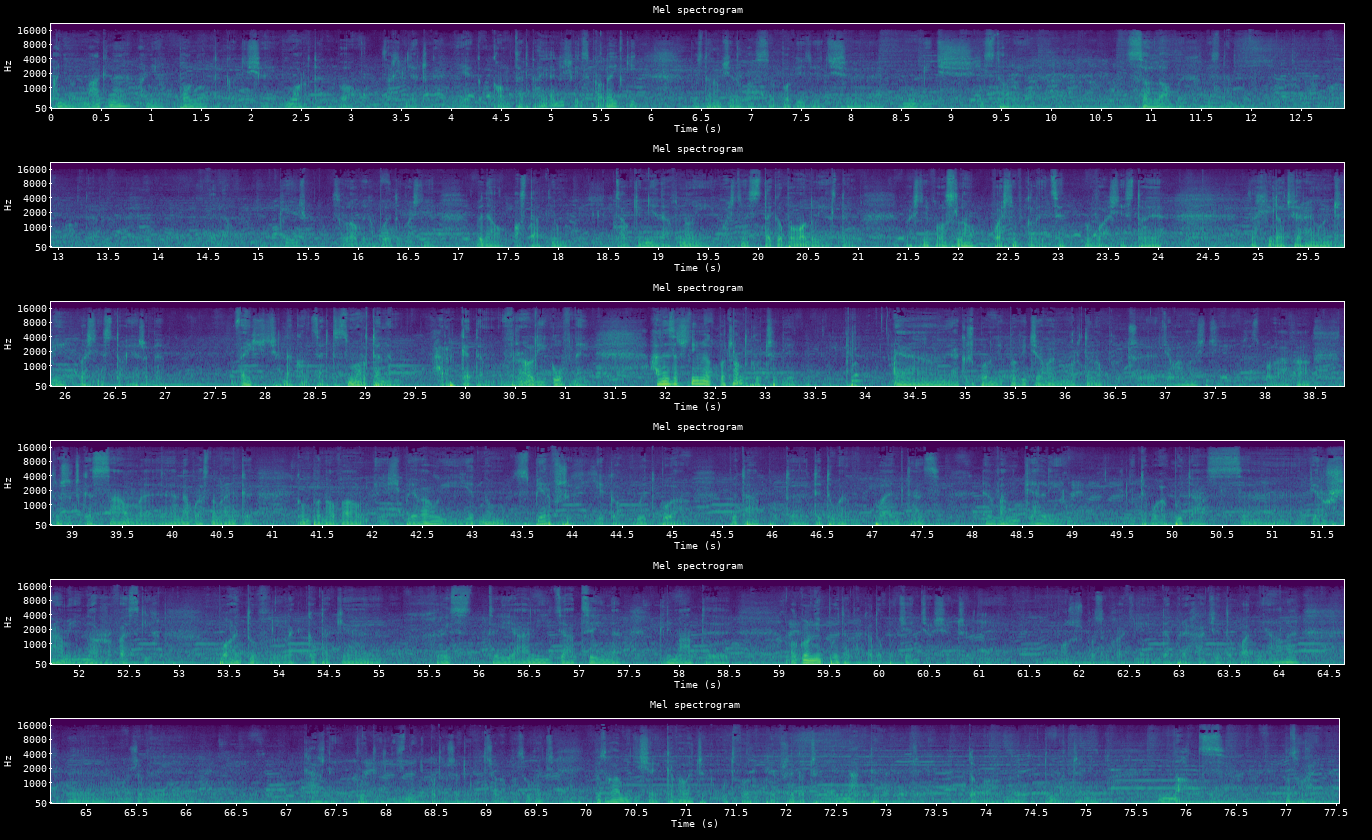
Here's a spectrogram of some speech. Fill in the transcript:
ani o Magne, ani o Polu, tylko dzisiaj Morten, bo za chwileczkę jego koncert, a ja dzisiaj z kolejki postaram się do Was opowiedzieć, e, mówić historię solowych występów Wydał pięć solowych płyt, właśnie wydał ostatnią całkiem niedawno i właśnie z tego powodu jestem właśnie w Oslo, właśnie w kolejce, właśnie stoję. Za chwilę otwierają drzwi, właśnie stoję, żeby wejść na koncert z Mortenem Harketem w roli głównej. Ale zacznijmy od początku, czyli E, jak już powiedziałem, Morten oprócz działalności w zespole troszeczkę sam e, na własną rękę komponował i śpiewał i jedną z pierwszych jego płyt była płyta pod tytułem Poemtens Evangelium, czyli to była płyta z e, wierszami norweskich poetów, lekko takie chrystianizacyjne klimaty. Ogólnie płyta taka do pocięcia się, czyli możesz posłuchać i deprecha cię dopadnie, ale y, żeby każdej płyty liznąć po troszeczku trzeba posłuchać. Posłuchamy dzisiaj kawałeczek utworu pierwszego, czyli na tym, czyli w dowolnym tłumaczeniu noc. Posłuchajmy.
